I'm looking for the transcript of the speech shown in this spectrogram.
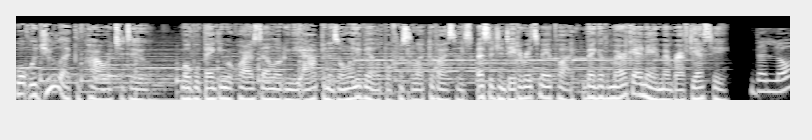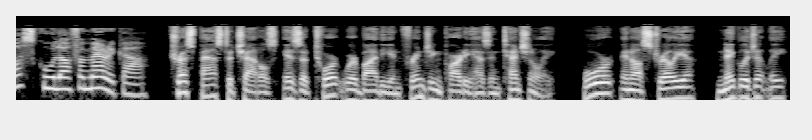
What would you like the power to do? Mobile banking requires downloading the app and is only available for select devices. Message and data rates may apply. Bank of America and a member FDIC. The Law School of America. Trespass to chattels is a tort whereby the infringing party has intentionally, or, in Australia, negligently,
